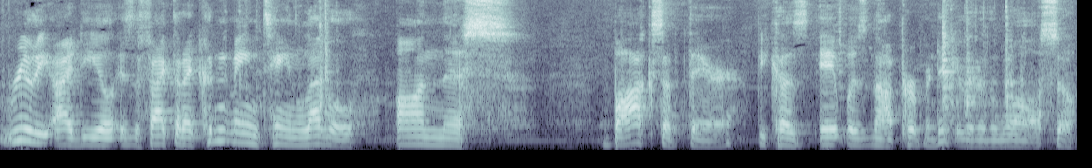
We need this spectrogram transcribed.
really ideal is the fact that I couldn't maintain level on this box up there because it was not perpendicular to the wall. So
